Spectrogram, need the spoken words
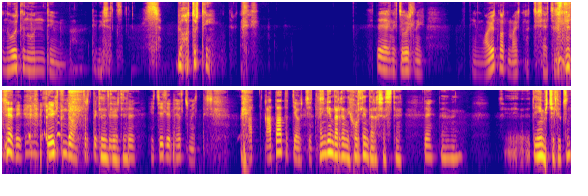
нөгөөдг нь үн тийм тэнэг шатсан. Би хоцордгийн. Гэтэ яг нэг зүгээр л нэг тийм оюутнууд маягтнууд ч шааж байгаа шүү дээ. Нэг лекцэндээ хоцордог Тийм, зүгээр тий. Хичээлээ пялж мэлдэг шиг. Гад- Гадаадад явж идэг. шиг. Ангийн дарга нь их хурлын дарга шээс тий. Тий. Тэгээ ийм хичээл үзнэ.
